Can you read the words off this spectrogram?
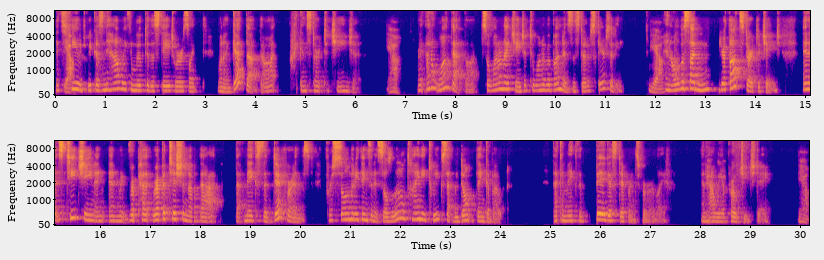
It's yeah. huge because now we can move to the stage where it's like, when I get that thought, I can start to change it. Yeah. Right. I don't want that thought. So why don't I change it to one of abundance instead of scarcity? Yeah. And all of a sudden, your thoughts start to change. And it's teaching and, and rep- repetition of that that makes the difference for so many things. And it's those little tiny tweaks that we don't think about that can make the biggest difference for our life and how we approach each day. Yeah.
